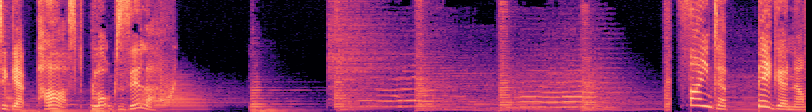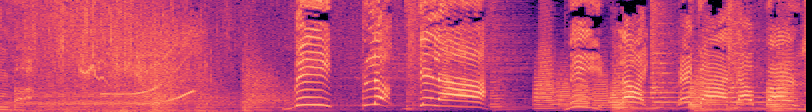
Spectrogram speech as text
To get past Blockzilla. Find a bigger number. Me Blockzilla. Me like bigger numbers.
